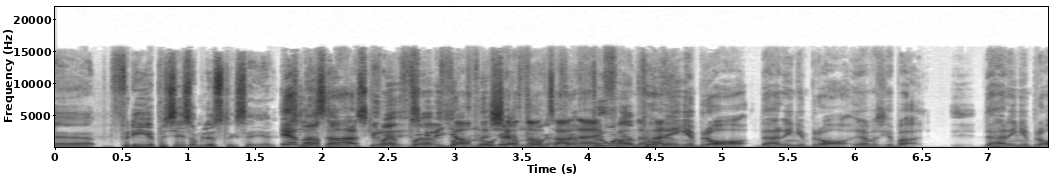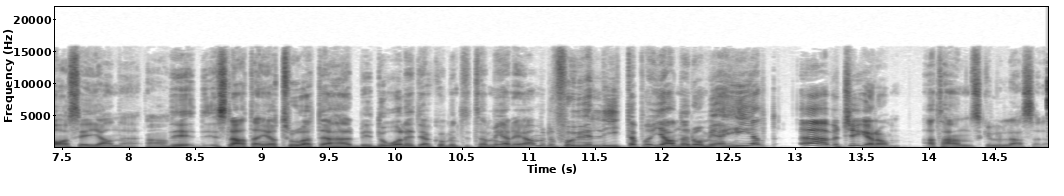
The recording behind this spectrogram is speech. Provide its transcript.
Eh, för det är ju precis som Lustig säger. Eller Zlatan, så här, skulle, får jag, får skulle Janne känna att så här, nej fan det här är inget bra, det här är inget bra. Jag ska bara det här är inget bra säger Janne. Ja. Det, Zlatan, jag tror att det här blir dåligt, jag kommer inte ta med det. Ja men då får vi väl lita på Janne då, men jag är helt övertygad om att han skulle lösa det.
